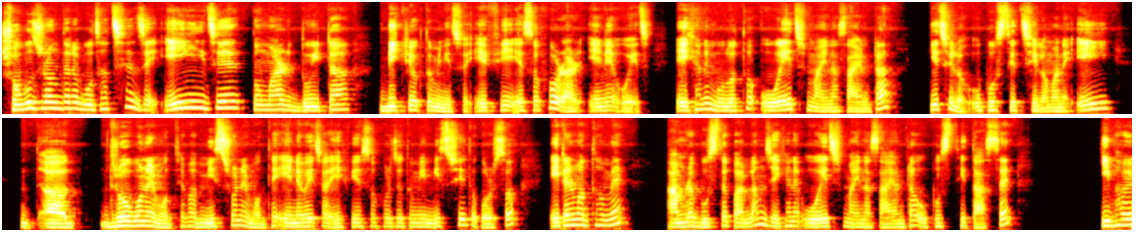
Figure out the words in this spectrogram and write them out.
সবুজ রং দ্বারা বোঝাচ্ছে যে এই যে তোমার দুইটা বিক্রিয়ক তুমি নিচ্ছ এফি এসও ফোর আর এন এনএ ওএইচ এইখানে মূলত ওএইচ মাইনাস আয়নটা কি ছিল? উপস্থিত ছিল। মানে এই দ্রবণের মধ্যে বা মিশ্রণের মধ্যে এন এনওএইচ আর এফিএসও ফোর যে তুমি মিশ্রিত করছ, এটার মাধ্যমে আমরা বুঝতে পারলাম যে এখানে ওএইচ মাইনাস আয়নটা উপস্থিত আছে। কীভাবে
